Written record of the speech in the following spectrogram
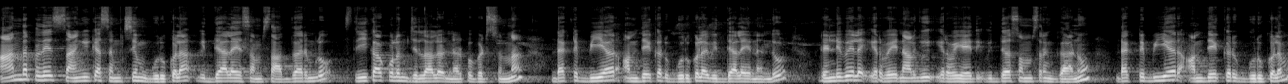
ఆంధ్రప్రదేశ్ సాంఘిక సంక్షేమ గురుకుల విద్యాలయ సంస్థ ఆధ్వర్యంలో శ్రీకాకుళం జిల్లాలో నడపబడుతున్న డాక్టర్ బిఆర్ అంబేద్కర్ గురుకుల విద్యాలయ నందు రెండు వేల ఇరవై నాలుగు ఇరవై ఐదు విద్యా సంవత్సరం గాను డాక్టర్ బిఆర్ అంబేద్కర్ గురుకులం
